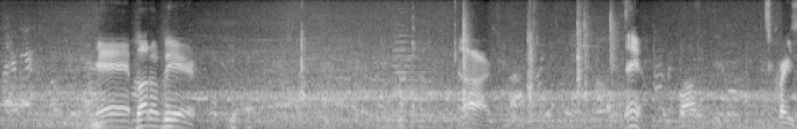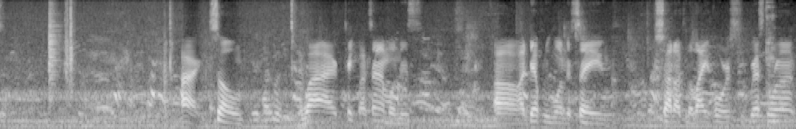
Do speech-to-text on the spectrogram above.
Butterbeer? Yeah, butter beer. All right. Damn, it's crazy. All right, so why I take my time on this? Uh, I definitely wanted to say shout out to the Lighthorse Restaurant.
